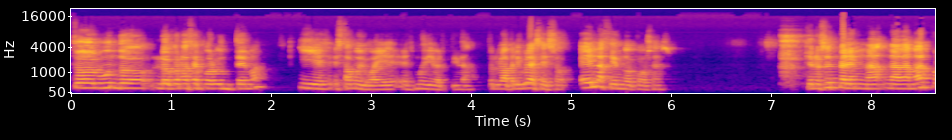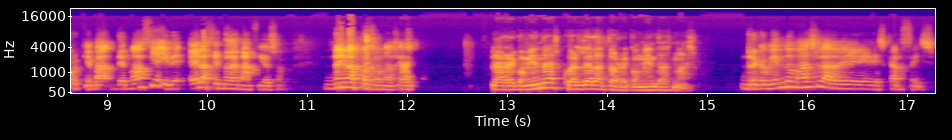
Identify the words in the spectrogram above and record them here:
Todo el mundo lo conoce por un tema y es- está muy guay, es muy divertida. Pero la película es eso, él haciendo cosas. Que no se esperen na- nada más porque va de mafia y de él haciendo de mafioso. No hay más personajes. ¿La recomiendas? ¿Cuál de las dos recomiendas más? Recomiendo más la de Scarface.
